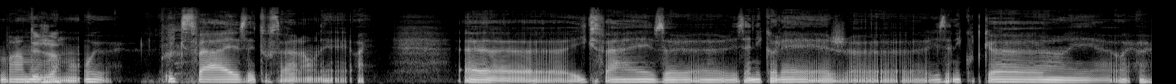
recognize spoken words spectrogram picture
Vraiment. Déjà? vraiment, ouais, ouais. X-Files et tout ça, là, on est. Euh, X-Files, euh, les années collège, les années coup de cœur, et ouais, ouais.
